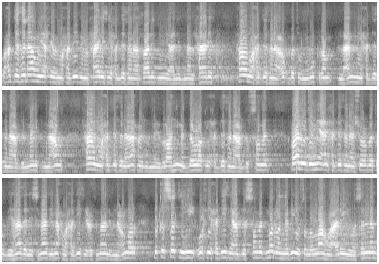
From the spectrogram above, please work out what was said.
وحدثناه يحيى بن حبيب الحارثي حدثنا خالد يعني بن الحارث حان وحدثنا عقبة بن مكرم العمي حدثنا عبد الملك بن عمرو حان وحدثنا أحمد بن إبراهيم الدورقي حدثنا عبد الصمد. قالوا جميعا حدثنا شعبة بهذا الإسناد نحو حديث عثمان بن عمر بقصته وفي حديث عبد الصمد مر النبي صلى الله عليه وسلم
